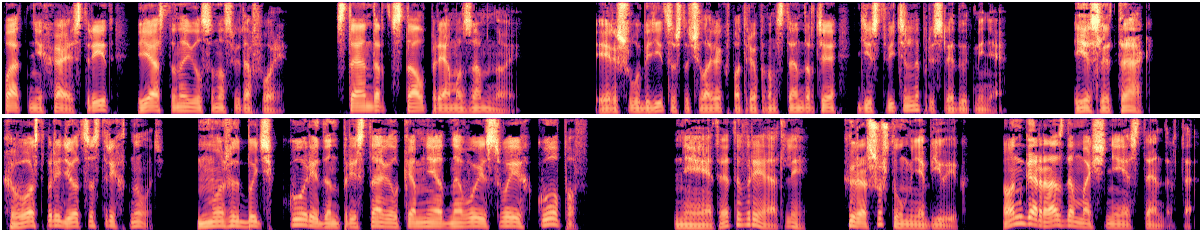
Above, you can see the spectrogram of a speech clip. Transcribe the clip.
Патни-Хай-стрит, я остановился на светофоре. Стендарт встал прямо за мной. Я решил убедиться, что человек в потрепанном Стендарте действительно преследует меня. Если так, хвост придется стряхнуть. Может быть, Коридан приставил ко мне одного из своих копов? Нет, это вряд ли. Хорошо, что у меня Бьюик. Он гораздо мощнее Стендарта.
